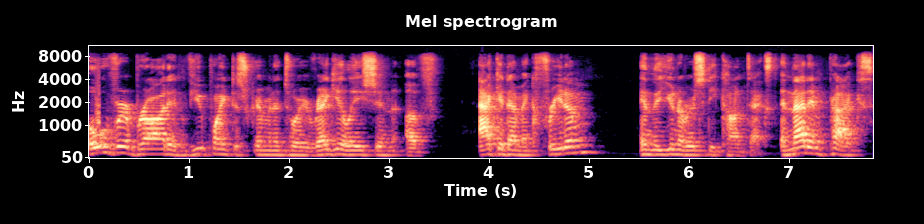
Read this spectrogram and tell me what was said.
overbroad and viewpoint discriminatory regulation of academic freedom in the university context. And that impacts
